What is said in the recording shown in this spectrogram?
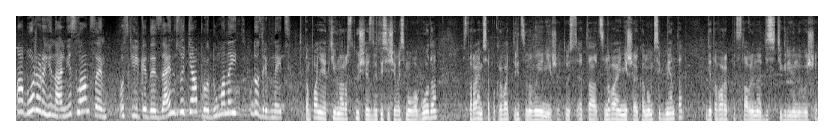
або ж оригінальні сланци, оскільки дизайн взуття продуманий до дрібниць. Компания активно растущая с 2008 года. Стараемся покрывать три ценовые ниши. То есть это ценовая ниша эконом-сегмента, где товары представлены от 10 гривен и выше,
